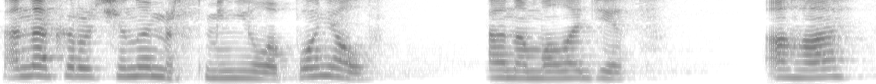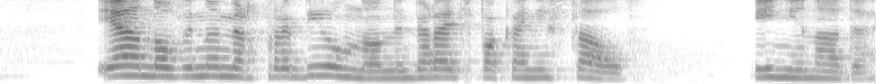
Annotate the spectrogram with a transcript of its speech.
Она, короче, номер сменила, понял? Она молодец. Ага. Я новый номер пробил, но набирать пока не стал. И не надо.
